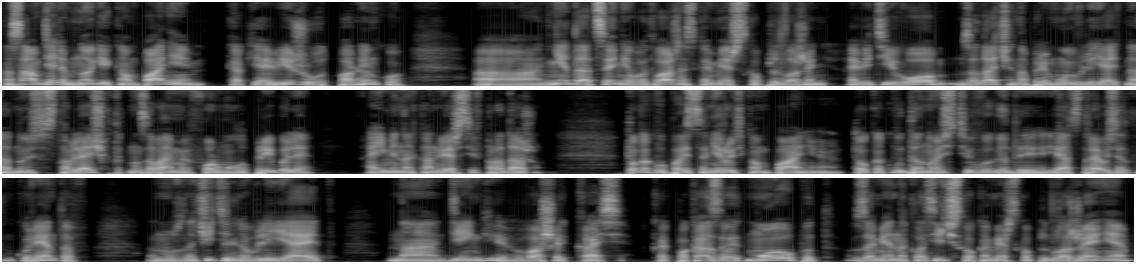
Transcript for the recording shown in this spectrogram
На самом деле многие компании, как я вижу вот по рынку, а, недооценивают важность коммерческого предложения, а ведь его задача напрямую влиять на одну из составляющих так называемой формулы прибыли, а именно конверсии в продажу. То, как вы позиционируете компанию, то, как вы доносите выгоды и отстраиваете от конкурентов – ну, значительно влияет на деньги в вашей кассе. Как показывает мой опыт, замена классического коммерческого предложения,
